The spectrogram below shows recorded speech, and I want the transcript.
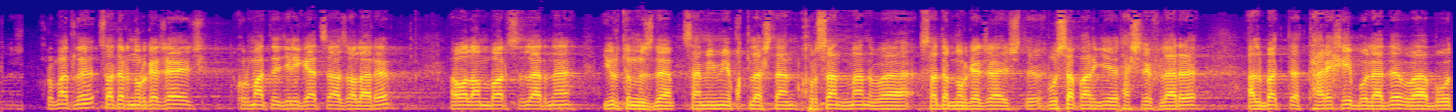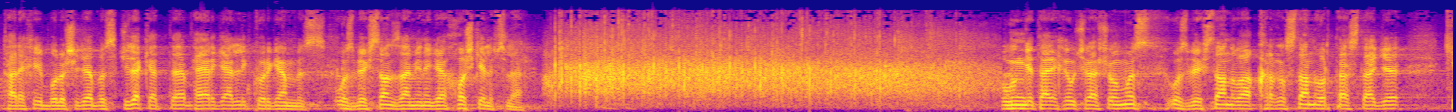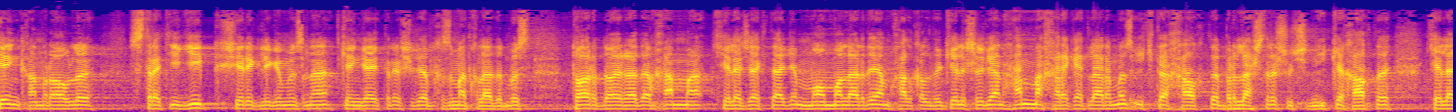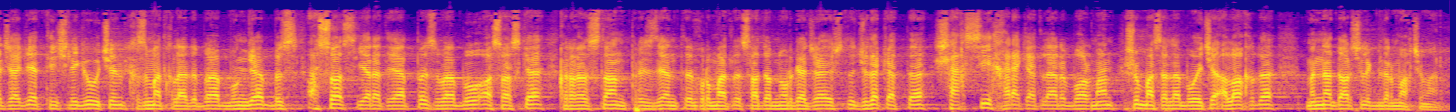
Hurmatli sadir nurgajayevich hurmatli delegatsiya a'zolari avvalambor sizlarni yurtimizda samimiy qutlashdan xursandman va sadir nurgajayevni bu safargi tashriflari albatta tarixiy bo'ladi va bu tarixiy bo'lishiga biz juda katta tayyorgarlik ko'rganmiz. O'zbekiston zaminiga xush kelibsizlar. Bugungi tarixiy uchrashuvimiz o'zbekiston va qirg'iziston o'rtasidagi keng qamrovli strategik sherikligimizni kengaytirishga xizmat qiladi. Biz tor doirada hamma kelajakdagi muammolarni ham hal qildi. Kelishilgan hamma harakatlarimiz ikkita xalqni birlashtirish uchun ikki xalqni kelajagi tinchligi uchun xizmat qiladi va bunga biz asos yaratyapmiz va bu asosga qirg'iziston prezidenti hurmatli sadir nurgajayevni juda katta shaxsiy harakatlari bor. Man shu masala bo'yicha alohida minnatdorchilik bildirmoqchiman.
